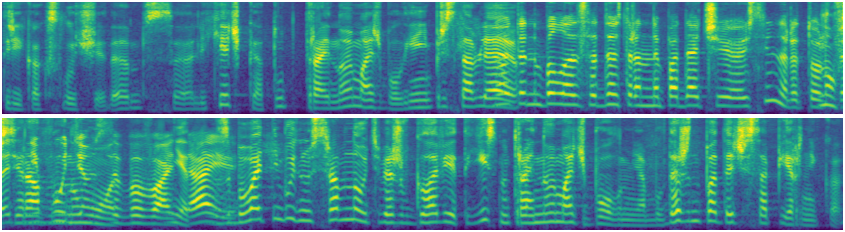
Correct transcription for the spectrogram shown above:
5-3, как в случае да, с Лихечкой, а тут тройной матч был. Я не Ну, представляю. это было, с одной стороны, на подаче Синера тоже, но да, все не равно. будем забывать. Нет, да, и- забывать не будем, но все равно у тебя же в голове это есть, но тройной матч был у меня был, даже на подаче соперника.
